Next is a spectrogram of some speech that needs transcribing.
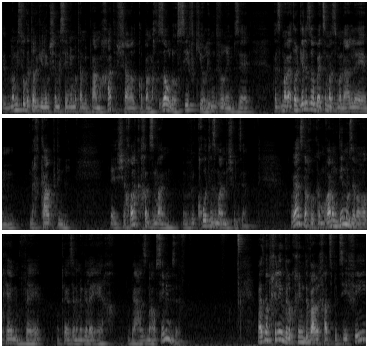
לא מסוג התרגילים שמסיימים אותם בפעם אחת, אפשר כל פעם לחזור, להוסיף, כי עולים דברים. זה, הזמנה, התרגיל הזה הוא בעצם הזמנה למחקר פנימי, אה, שיכול לקחת זמן, וקחו את הזמן בשביל זה. אבל אז אנחנו כמובן עומדים מול זה ואומרים, אוקיי, ו... אוקיי, אז אני מגלה איך, ואז מה עושים עם זה? ואז מתחילים ולוקחים דבר אחד ספציפי,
